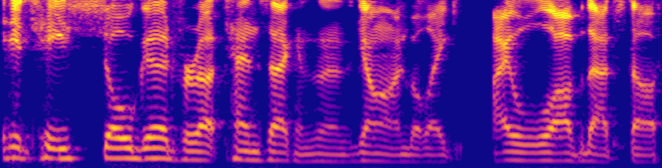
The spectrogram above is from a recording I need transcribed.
It tastes so good for about ten seconds, and it's gone. But like, I love that stuff.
